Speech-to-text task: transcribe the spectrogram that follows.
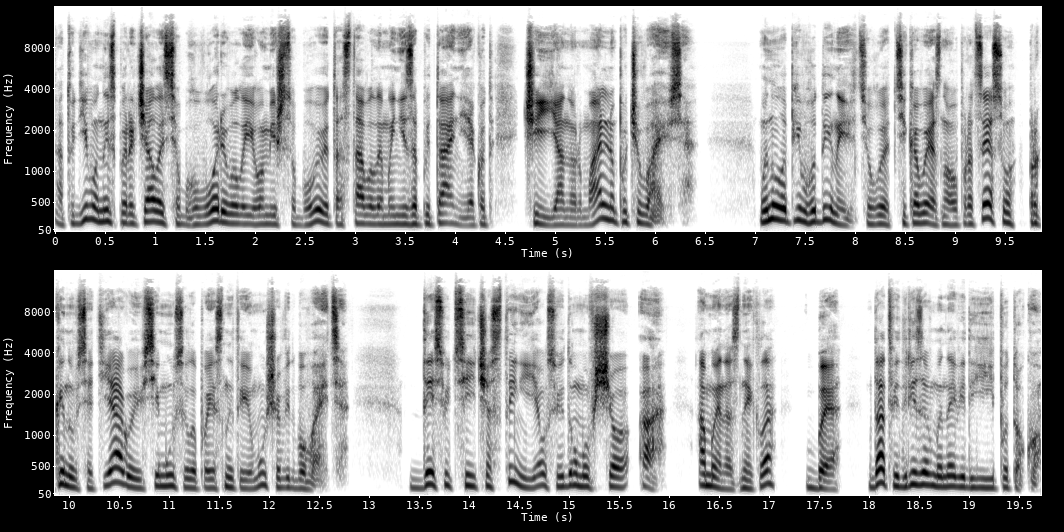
А тоді вони сперечались, обговорювали його між собою та ставили мені запитання, як от чи я нормально почуваюся. Минуло півгодини цього цікавезного процесу, прокинувся Тяго, і всі мусили пояснити йому, що відбувається. Десь у цій частині я усвідомив, що А. Амена зникла, Б. Дат відрізав мене від її потоку.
